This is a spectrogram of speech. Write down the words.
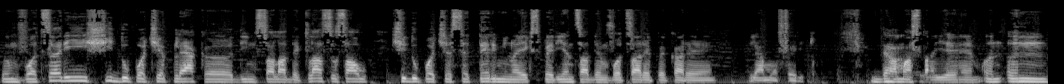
învățării și după ce pleacă din sala de clasă sau și după ce se termină experiența de învățare pe care le-am oferit-o. Da. Cam asta e în, în,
